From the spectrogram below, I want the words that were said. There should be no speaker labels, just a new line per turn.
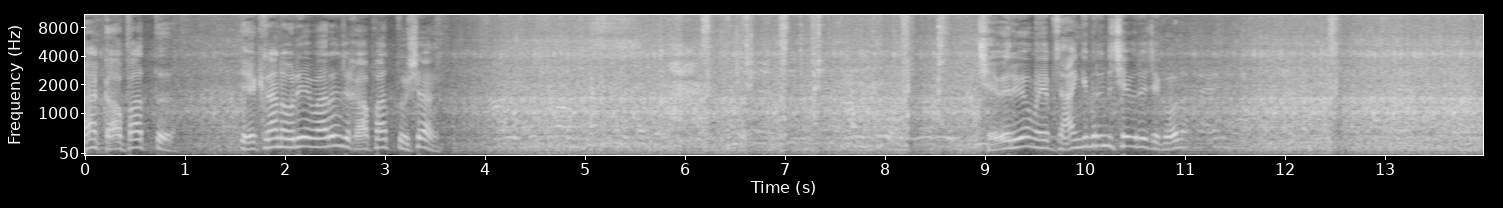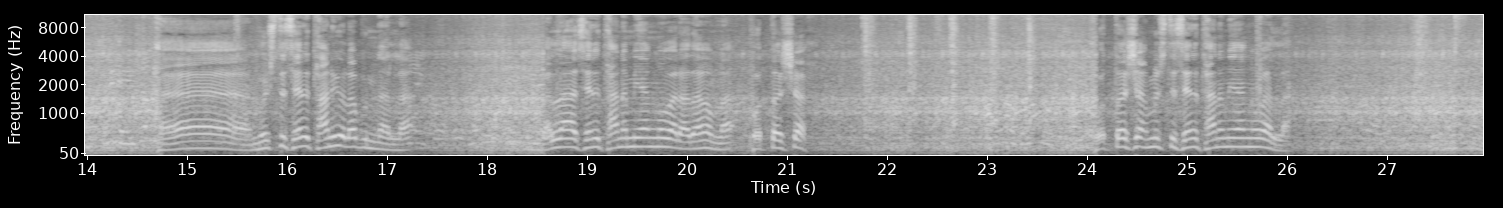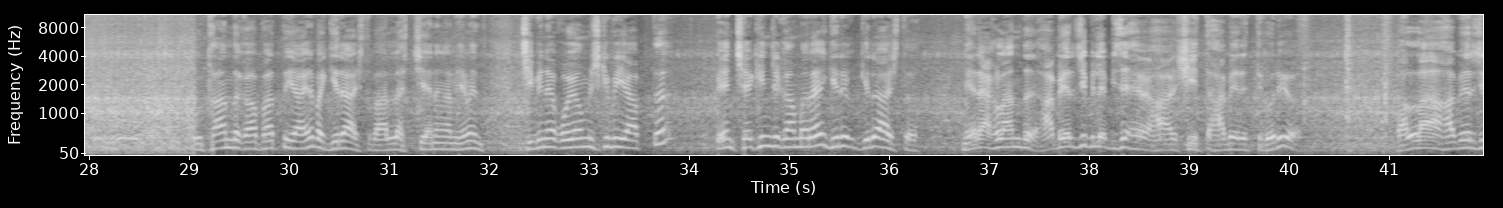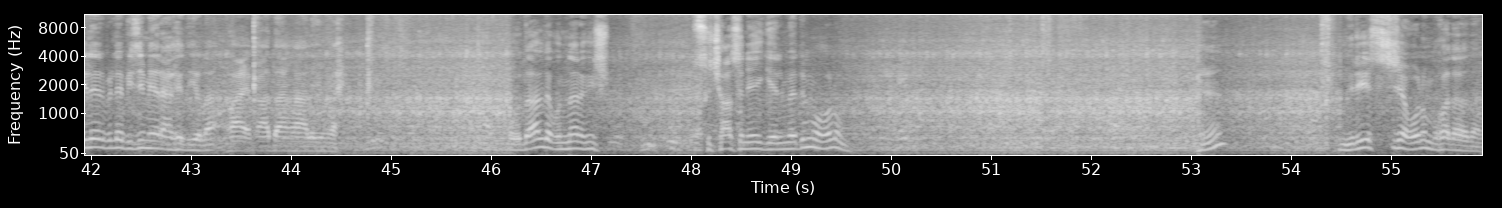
Ha kapattı. Ekran oraya varınca kapattı uşak. Çeviriyor mu hepsi? Hangi birini çevirecek oğlum? He, Müslü seni tanıyor la bunlarla. Vallahi seni tanımayan mı var adamım la? Pottaşak. Pottaşak Müslü seni tanımayan mı var la? Utandı kapattı yayını bak geri açtı bak Allah ciğerini alıyor. Hemen cibine koyuyormuş gibi yaptı. Ben çekince kamerayı geri, geri açtı. Meraklandı. Haberci bile bize ha, etti, haber etti görüyor. Vallahi haberciler bile bizi merak ediyorlar. Vay kadın alayım vay. O da halde bunların hiç sıçası neye gelmedi mi oğlum? He? Nereye sıçacak oğlum bu kadar adam?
